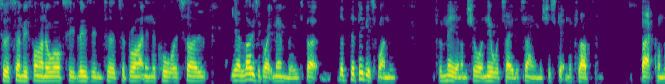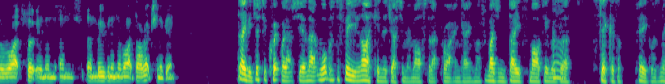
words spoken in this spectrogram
to a semi final, obviously losing to, to Brighton in the quarters. So yeah, loads of great memories. But the the biggest one for me, and I'm sure Neil would say the same, is just getting the club back on the right footing and, and, and moving in the right direction again. David, just a quick one actually on that. What was the feeling like in the dressing room after that Brighton game? I imagine Dave Martin was Oh. uh, sick as a pig, wasn't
